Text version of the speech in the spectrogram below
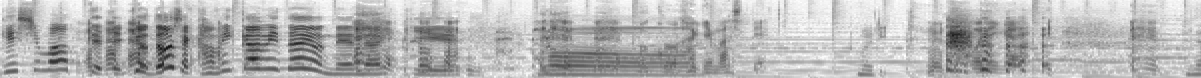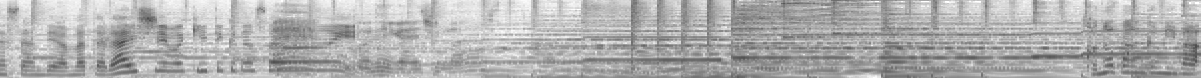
激しまってて今日どうしたカミカミだよねナッキー。僕をも励まして。う無理。お願い。皆さんではまた来週も聞いてください。お願いします。この番組は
